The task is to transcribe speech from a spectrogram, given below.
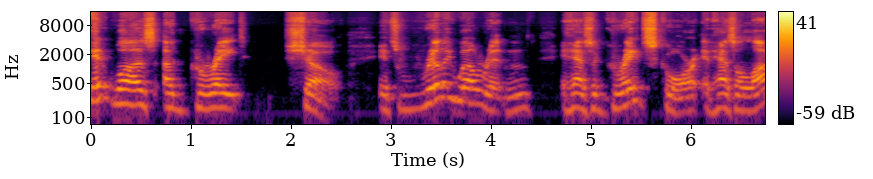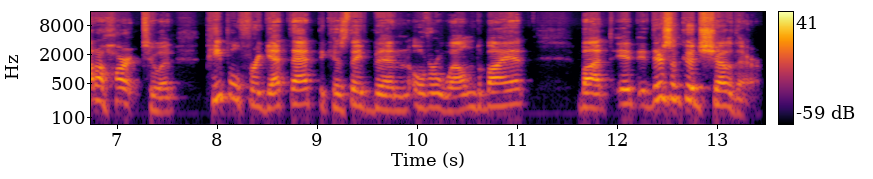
it was a great show. It's really well written. It has a great score. It has a lot of heart to it. People forget that because they've been overwhelmed by it. But it, it, there's a good show there.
